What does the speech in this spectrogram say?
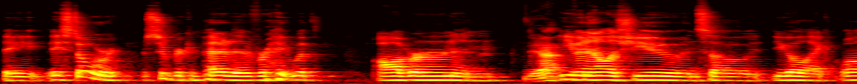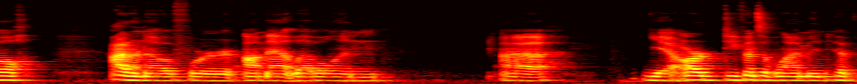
they they still were super competitive, right, with Auburn and Yeah. even LSU, and so you go like, well, I don't know if we're on that level, and uh, yeah, our defensive linemen have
